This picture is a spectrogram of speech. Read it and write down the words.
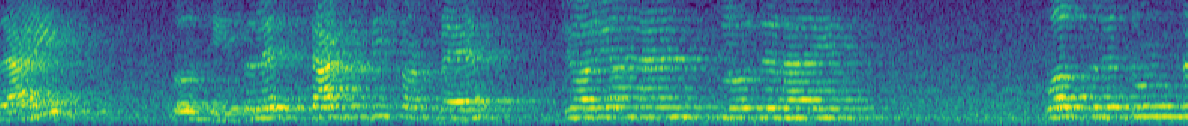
right okay so let's start with the short prayer join your hands, close your eyes वक्रतुंड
